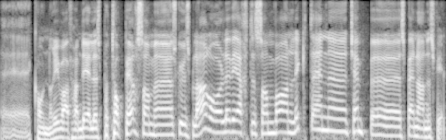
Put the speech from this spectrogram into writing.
Eh, Connery var fremdeles på topp her som eh, skuespiller, og leverte som vanlig en eh, kjempespennende film.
